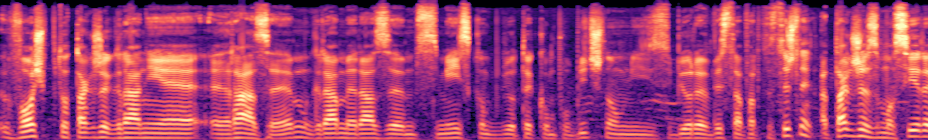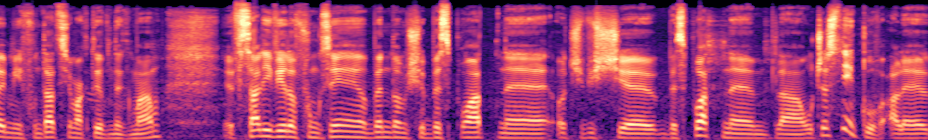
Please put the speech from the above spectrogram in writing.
WOŚP to także granie razem. Gramy razem z Miejską Biblioteką Publiczną i z Biurem Wystaw Artystycznych, a także z Mosirem i Fundacją Aktywnych Mam. W sali wielofunkcyjnej odbędą się bezpłatne, oczywiście bezpłatne dla uczestników, ale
